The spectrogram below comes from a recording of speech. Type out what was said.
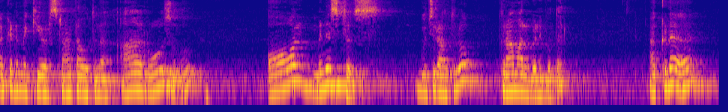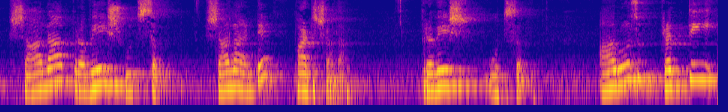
అకాడమిక్ ఇయర్ స్టార్ట్ అవుతున్న ఆ రోజు ఆల్ మినిస్టర్స్ గుజరాత్లో గ్రామాలు వెళ్ళిపోతారు. అక్కడ శాలా ప్రవేశ్ ఉత్సవ్. శాల అంటే పాఠశాల. ప్రవేశ్ ఉత్సవ్. ఆ రోజు ప్రతి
